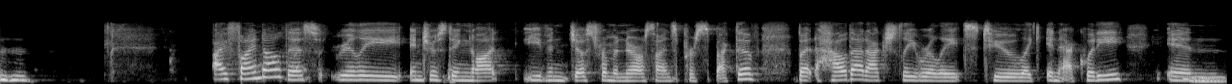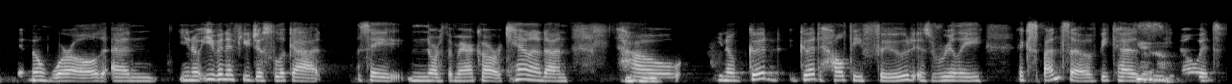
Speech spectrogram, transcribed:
Mm-hmm. I find all this really interesting, not even just from a neuroscience perspective, but how that actually relates to like inequity in mm. in the world. And you know, even if you just look at say North America or Canada and how mm-hmm. you know good good healthy food is really expensive because yeah. you know it's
